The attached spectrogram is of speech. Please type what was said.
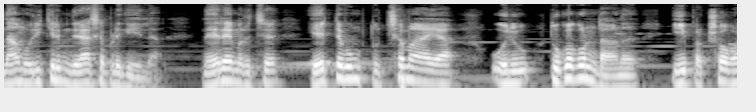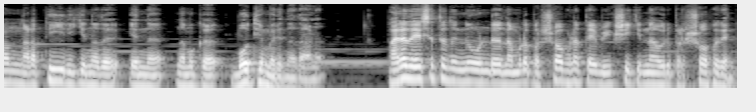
നാം ഒരിക്കലും നിരാശപ്പെടുകയില്ല. നേരെ മറിച്ച് ഏറ്റവും തുച്ഛമായ ഒരു തുക കൊണ്ടാണ് ഈ പ്രക്ഷോഭം നടത്തിയിരിക്കുന്നത് എന്ന് നമുക്ക് ബോധ്യം വരുന്നതാണ്. പരദേശത്ത് നിന്നുകൊണ്ട് നമ്മുടെ പ്രക്ഷോഭണത്തെ വീക്ഷിക്കുന്ന ഒരു പ്രക്ഷോഭകൻ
